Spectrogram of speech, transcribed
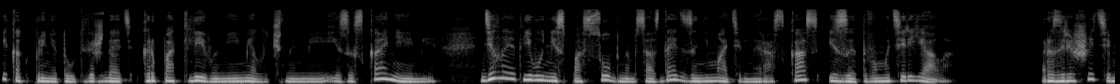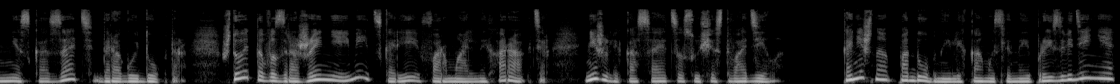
и, как принято утверждать, кропотливыми и мелочными изысканиями, делает его неспособным создать занимательный рассказ из этого материала. Разрешите мне сказать, дорогой доктор, что это возражение имеет скорее формальный характер, нежели касается существа дела. Конечно, подобные легкомысленные произведения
